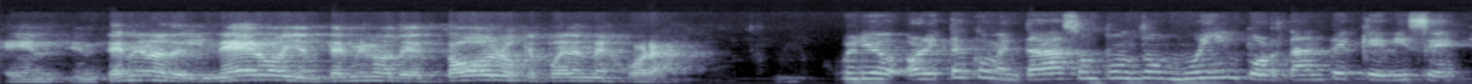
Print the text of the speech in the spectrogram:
en, en términos de dinero y en términos de todo lo que puede mejorar. Julio, ahorita comentabas un punto muy importante que dice,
